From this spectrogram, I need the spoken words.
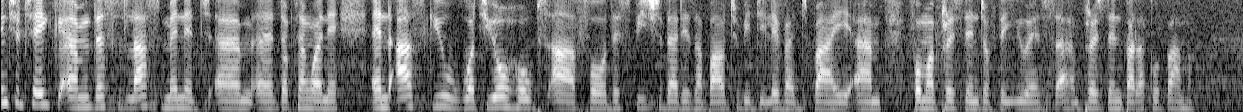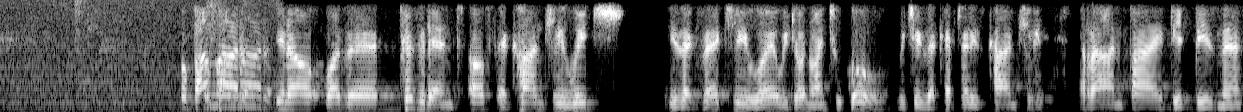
I'm going to take um, this last minute, um, uh, Dr. Ngwane, and ask you what your hopes are for the speech that is about to be delivered by um, former President of the U.S., uh, President Barack Obama. Obama, you know, was a president of a country which is exactly where we don't want to go, which is a capitalist country run by big business.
